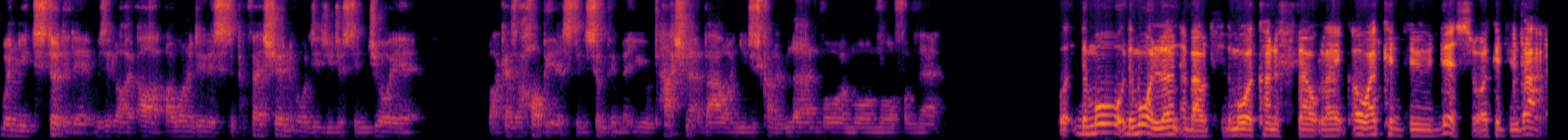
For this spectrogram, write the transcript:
when you studied it? Was it like, oh, I want to do this as a profession, or did you just enjoy it like as a hobbyist? and something that you were passionate about, and you just kind of learned more and more and more from there. But the more the more I learned about it, the more I kind of felt like, oh, I could do this or I could do that.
